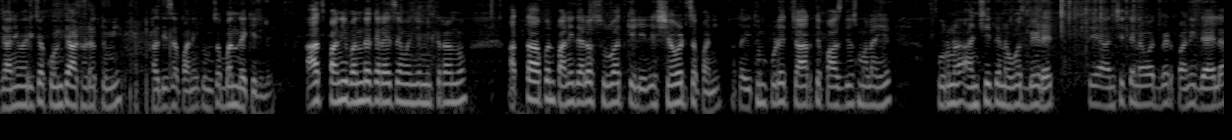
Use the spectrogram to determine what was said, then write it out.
जानेवारीच्या कोणत्या आठवड्यात तुम्ही हळदीचं पाणी तुमचं बंद केलेलं आहे? आज पाणी बंद करायचं आहे म्हणजे मित्रांनो आत्ता आपण पाणी द्यायला सुरुवात केलेली आहे शेवटचं पाणी. आता इथून पुढे चार ते पाच दिवस मला हे पूर्ण ऐंशी ते नव्वद बेड आहेत. ते ऐंशी ते नव्वद बेड पाणी द्यायला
